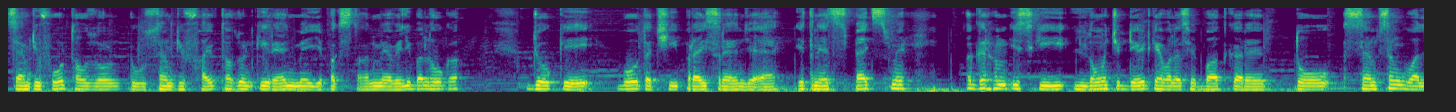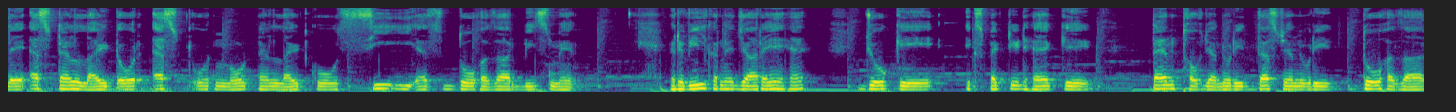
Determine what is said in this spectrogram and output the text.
seventy four thousand to seventy five thousand کی رینج میں یہ پاکستان میں اویلیبل ہوگا، جو کہ بہت اچھی پرائس رینج ہے اتنے اسپیکس میں۔ اگر ہم اس کی لانچ ڈیٹ کے حوالے سے بات کریں تو سیمسنگ والے ایس ٹین لائٹ اور ایس اور نوٹ ٹین لائٹ کو سی ای ایس دو ہزار بیس میں ریویل کرنے جا رہے ہیں، جو کہ ایکسپیکٹڈ ہے کہ ٹینتھ آف جنوری دس جنوری دو ہزار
